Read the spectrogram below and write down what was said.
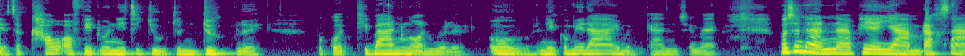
เดี๋ยวจะเข้าออฟฟิศวันนี้จะอยู่จนดึกเลย ปรากฏที่บ้านงอนหมดเลยเอออันนี้ก็ไม่ได้เหมือนกันใช่ไหมเพราะฉะนั้นนะพยายามรักษา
